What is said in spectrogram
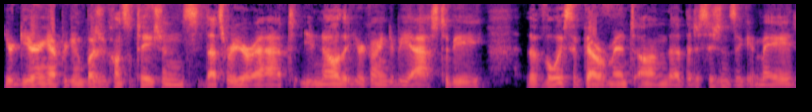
You're gearing up. You're doing budget consultations. That's where you're at. You know that you're going to be asked to be the voice of government on the, the decisions that get made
